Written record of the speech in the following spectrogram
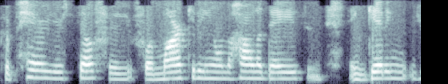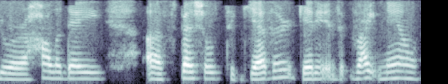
prepare yourself for, for marketing on the holidays and, and getting your holiday uh, specials together. Getting right now,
